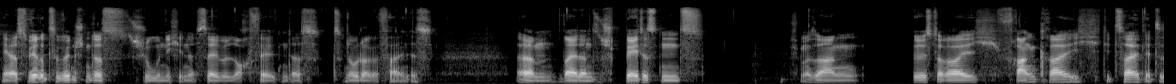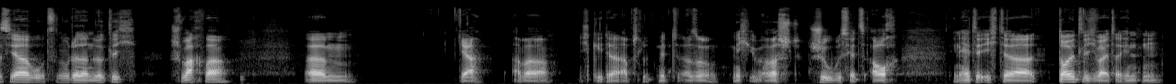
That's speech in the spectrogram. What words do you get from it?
Ja, es wäre zu wünschen, dass Zhu nicht in dasselbe Loch fällt, in das Tsunoda gefallen ist. Ähm, weil dann so spätestens, ich würde mal sagen, Österreich, Frankreich, die Zeit letztes Jahr, wo Tsunoda dann wirklich schwach war. Ähm, ja, aber ich gehe da absolut mit. Also mich überrascht Zhu bis jetzt auch. Den hätte ich da deutlich weiter hinten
